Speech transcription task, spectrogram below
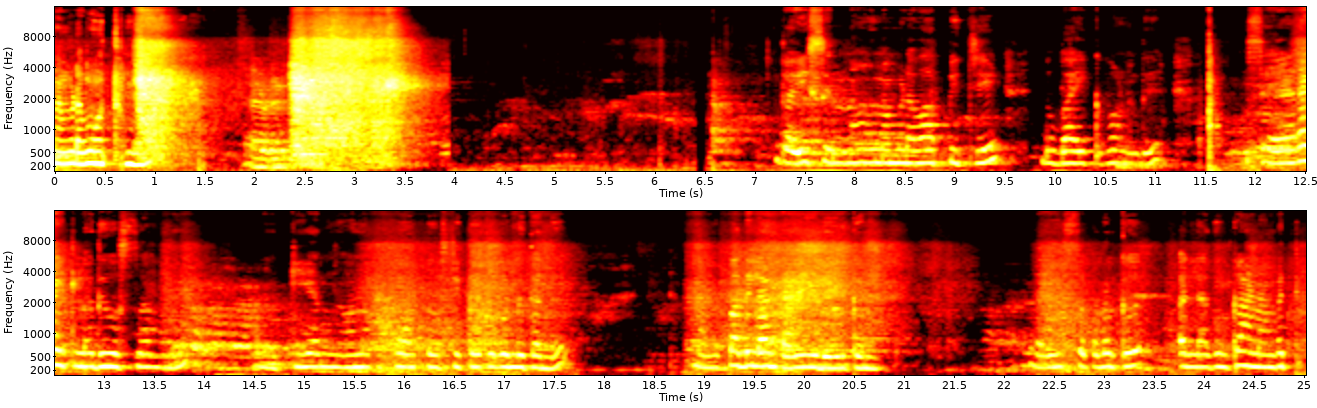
നമ്മുടെ മുഖത്തുമ്മ ഗൈസ് ഇന്നാണ് നമ്മുടെ ദുബായിക്ക് പോണത്. സേറായിട്ടുള്ള ദിവസമാണ്. എനിക്ക് എന്നാ വന്നപ്പോൾ ഫോട്ടോ കൊണ്ട് തന്നെ. നമ്മളിപ്പോൾ അതിലാണ് വീഡിയോ എടുക്കുന്നത്. അപ്പോൾ നമുക്ക് എല്ലാതും കാണാൻ പറ്റും.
